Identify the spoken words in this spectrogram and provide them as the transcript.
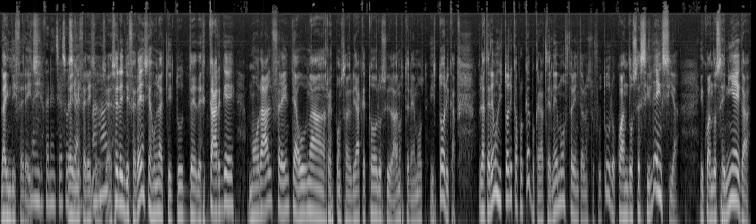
la indiferencia. La indiferencia La social. indiferencia Ajá. social. Esa es la indiferencia, es una actitud de descargue moral frente a una responsabilidad que todos los ciudadanos tenemos histórica. La tenemos histórica, ¿por qué? Porque la tenemos frente a nuestro futuro. Cuando se silencia y cuando se niega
